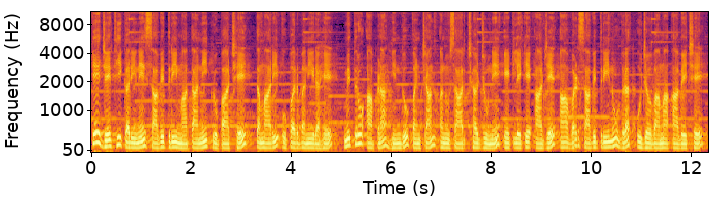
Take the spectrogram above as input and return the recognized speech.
કે જેથી કરીને સાવિત્રી માતાની કૃપા છે, તમારી ઉપર બની રહે. મિત્રો, આપણા હિન્દુ પંચાંગ અનુસાર છ જૂને એટલે કે આજે આ વડ સાવિત્રીનું વ્રત ઉજવવામાં આવે છે.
